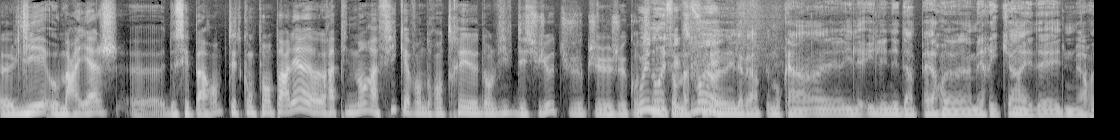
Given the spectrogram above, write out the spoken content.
euh, lié au mariage euh, de ses parents. Peut-être qu'on peut en parler euh, rapidement, Rafik, avant de rentrer dans le vif des sujets. Ou tu veux que je, je continue Oui, non, effectivement, il avait un donc un, il, il est né d'un père américain et d'une mère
